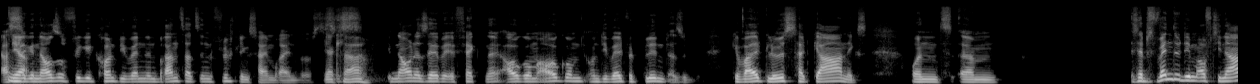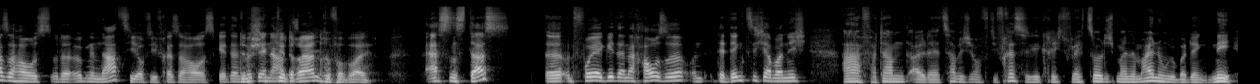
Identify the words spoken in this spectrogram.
Hast Ja. du genauso viel gekonnt, wie wenn du einen Brandsatz in ein Flüchtlingsheim reinwirfst. Ja, Das klar. Ist genau derselbe Effekt, ne? Auge um Auge und, und die Welt wird blind. Also Gewalt löst halt gar nichts. Und ähm, selbst wenn du dem auf die Nase haust oder irgendeinem Nazi auf die Fresse haust, gell, dann Dann wird der Nazi drei andere vorbei. erstens das äh, und vorher geht er nach Hause und der denkt sich aber nicht, ah, verdammt, Alter, jetzt habe ich auf die Fresse gekriegt, vielleicht sollte ich meine Meinung überdenken. Nee,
